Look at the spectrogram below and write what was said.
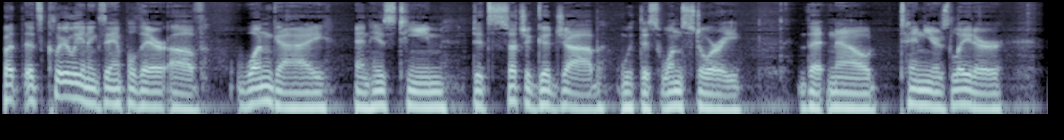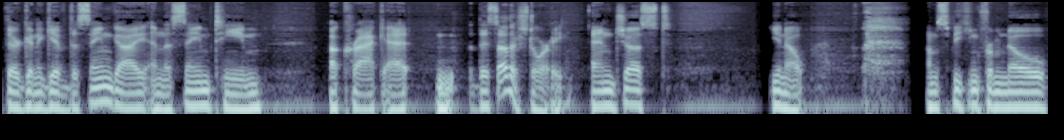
But it's clearly an example there of one guy and his team did such a good job with this one story that now 10 years later, they're going to give the same guy and the same team a crack at this other story. And just, you know, I'm speaking from no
